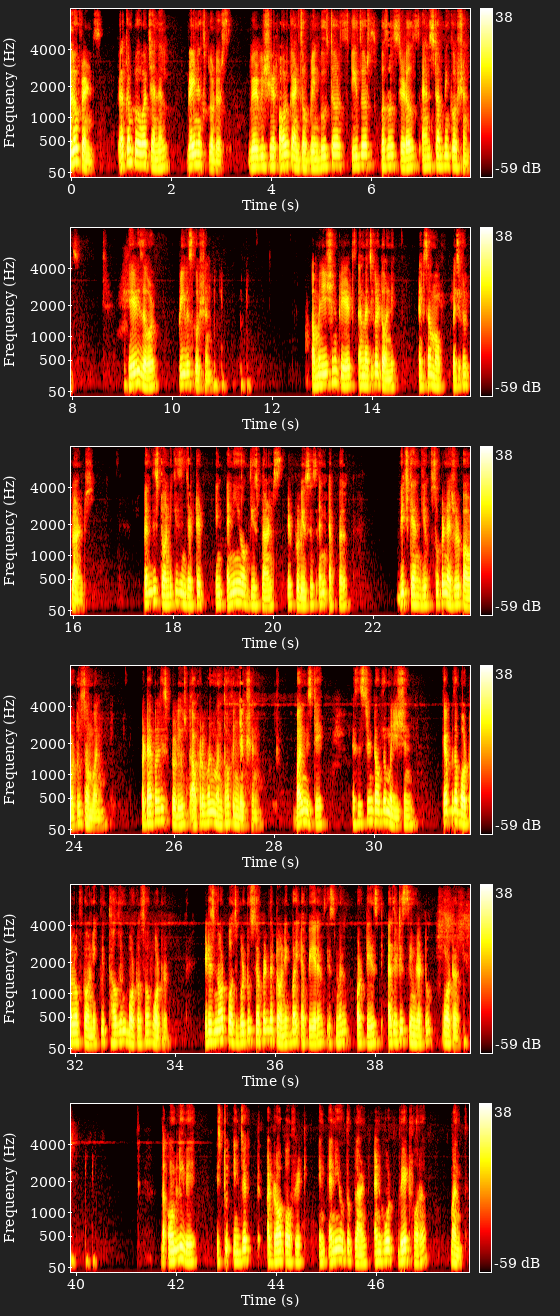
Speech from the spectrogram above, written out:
Hello friends, welcome to our channel Brain Exploders, where we share all kinds of brain boosters, teasers, puzzles, riddles, and stumping questions. Here is our previous question. A magician creates a magical tonic and some of magical plants. When this tonic is injected in any of these plants, it produces an apple which can give supernatural power to someone. But apple is produced after one month of injection. By mistake, assistant of the magician kept the bottle of tonic with thousand bottles of water. It is not possible to separate the tonic by appearance, smell, or taste as it is similar to water. The only way is to inject a drop of it in any of the plant and wait for a month.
